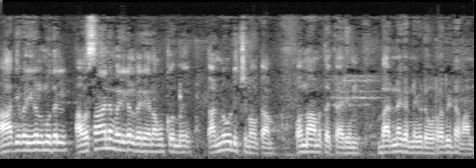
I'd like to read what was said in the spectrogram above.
ആദ്യ വരികൾ മുതൽ അവസാന വരികൾ വരെ നമുക്കൊന്ന് കണ്ണോടിച്ചു നോക്കാം. ഒന്നാമത്തെ കാര്യം ഭരണഘടനയുടെ ഉറവിടമാണ്.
